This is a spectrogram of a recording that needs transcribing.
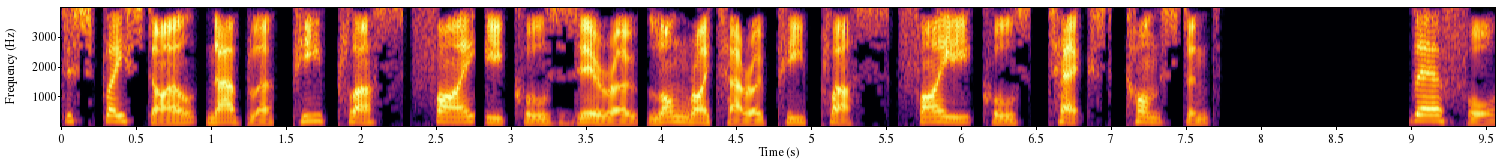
Display style nabla p plus phi equals zero long right arrow p plus phi equals text constant Therefore,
